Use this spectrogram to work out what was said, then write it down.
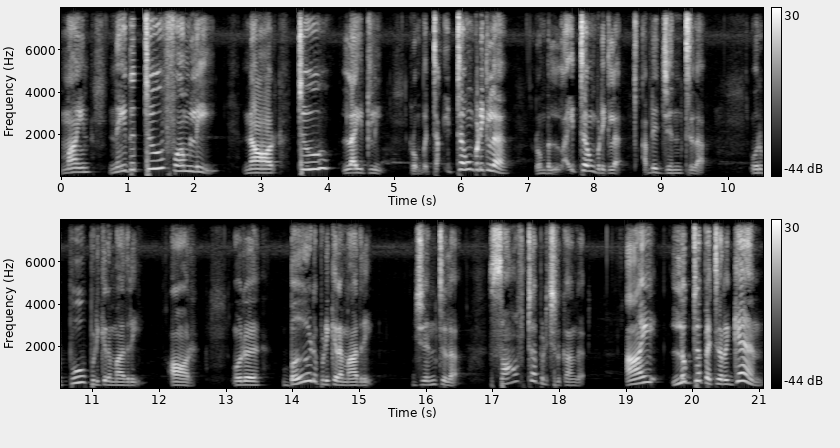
mine neither too firmly nor too lightly ரொம்ப டைட்டாகவும் பிடிக்கல. ரொம்ப லைட்டாகவும் பிடிக்கல. அப்படியே ஜென்டிலாக ஒரு பூ பிடிக்கிற மாதிரி. ஆர் ஒரு பேர்டு பிடிக்கிற மாதிரி. ஜென்டிலாக சாஃப்டாக பிடிச்சிருக்காங்க. ஐ looked up at her again.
